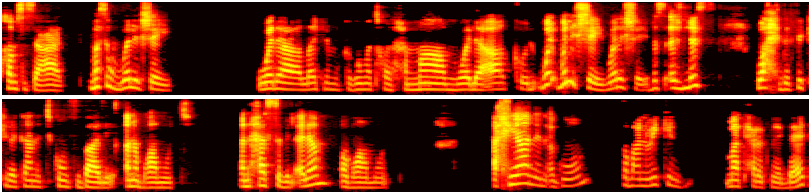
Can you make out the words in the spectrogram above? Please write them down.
خمس ساعات. ما أسوي ولا شيء. ولا الله يكرمك أقوم أدخل الحمام ولا آكل ولا شيء ولا شيء. بس أجلس واحدة فكرة كانت تكون في بالي. أنا أبغى أموت. أنا حاسة بالألم وأبغى أموت. أحيانا أقوم. طبعا ويكند ما أتحرك من البيت.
